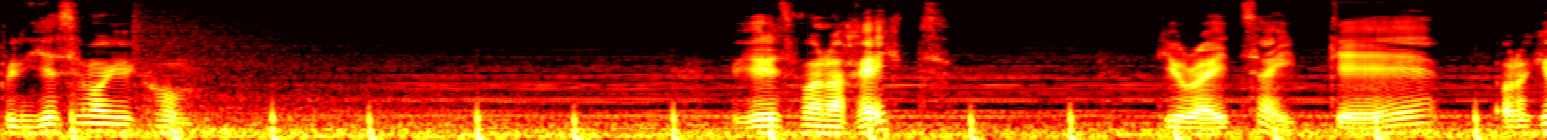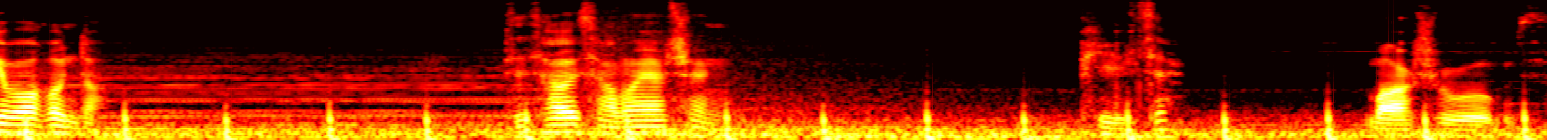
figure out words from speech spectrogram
Bin hier sind wir gekommen. Wir gehen jetzt mal nach rechts. Die right Seite. Oder gehen wir runter. Das Haus haben wir ja schon. Pilze. Mushrooms.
